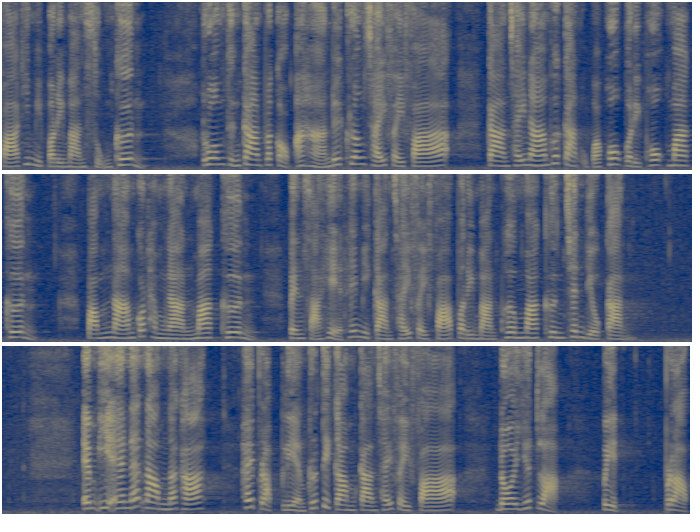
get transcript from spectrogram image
ฟ้าที่มีปริมาณสูงขึ้น รวมถึงการประกอบอาหารด้วยเครื่องใช้ไฟฟ้า การใช้น้ำเพื่อการอุปโภคบริโภคมากขึ้น ปั๊มน้ำก็ทำงานมากขึ้น เป็นสาเหตุให้มีการใช้ไฟฟ้าปริมาณเพิ่มมากขึ้นเช่นเดียวกัน MEA แนะนำนะคะ ให้ปรับเปลี่ยนพฤติกรรมการใช้ไฟฟ้า โดยยึดหลัก ปิด ปรับ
